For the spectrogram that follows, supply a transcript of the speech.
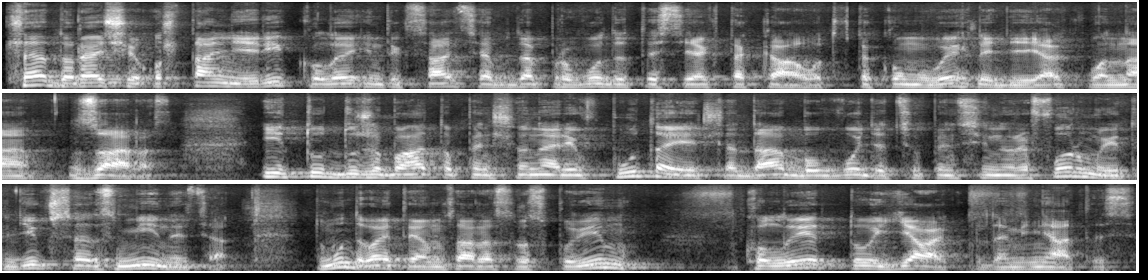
Це, до речі, останній рік, коли індексація буде проводитися як така, от в такому вигляді, як вона зараз. І тут дуже багато пенсіонерів путається, да, бо вводять цю пенсійну реформу, і тоді все зміниться. Тому давайте я вам зараз розповім, коли то як буде мінятися.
